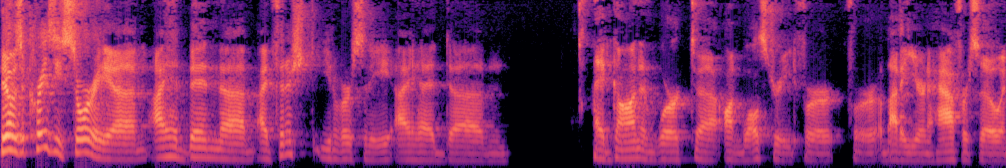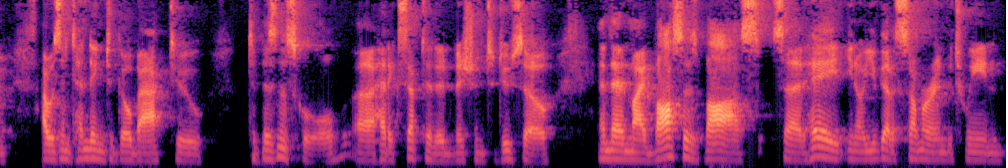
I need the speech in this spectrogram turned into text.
You know, it was a crazy story. Um, I had been, uh, I'd finished university. I had. Um, I had gone and worked uh, on Wall Street for for about a year and a half or so, and I was intending to go back to to business school. Uh, had accepted admission to do so, and then my boss's boss said, Hey, you know, you've got a summer in between,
